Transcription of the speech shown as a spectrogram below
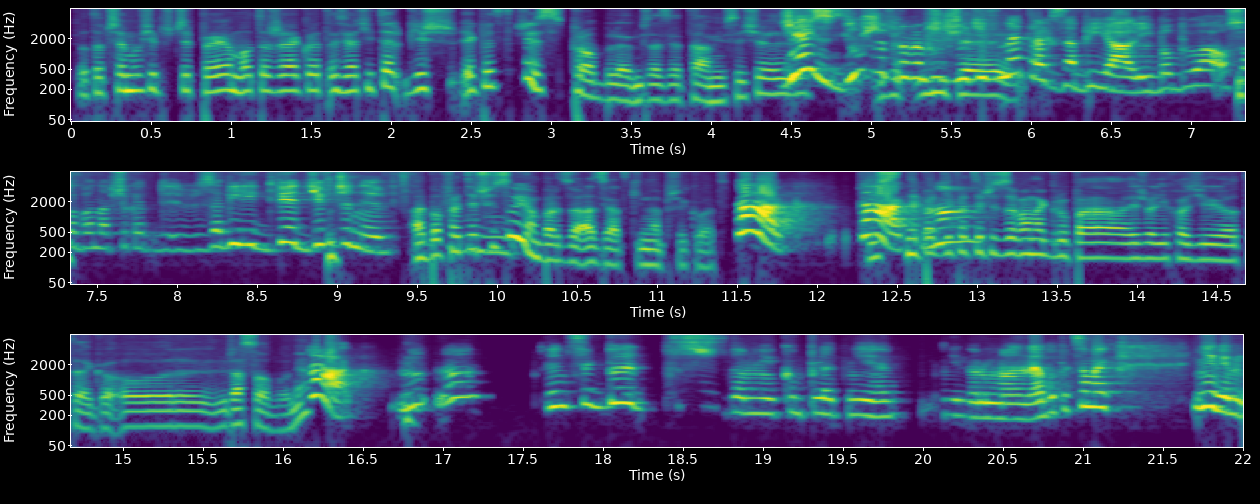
to to czemu się przyczepiają o to, że jako Azjaci też, wiesz, jakby to też jest problem z Azjatami, w sensie... Jest duży problem, przecież ludzie- ludzie w metrach zabijali, bo była osoba na przykład, zabili dwie dziewczyny. W... Albo fetyszyzują bardzo Azjatki na przykład. Tak, To jest tak, najbardziej no, fetyszyzowana grupa, jeżeli chodzi o tego, o rasowo, nie? tak. No, no, więc jakby to jest dla mnie kompletnie nienormalne, bo tak samo jak, nie wiem,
